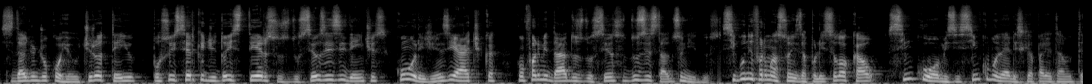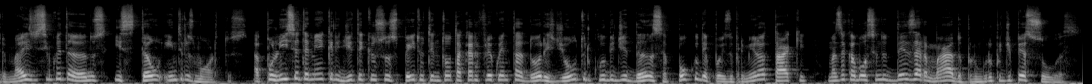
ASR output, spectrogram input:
cidade onde ocorreu o tiroteio, possui cerca de dois terços dos seus residentes com origem asiática, conforme dados do censo dos Estados Unidos. Segundo informações da polícia local, cinco homens e cinco mulheres que aparentavam ter mais de 50 anos estão entre os mortos. A polícia também acredita que o suspeito tentou atacar frequentadores de outro clube de dança pouco depois do primeiro ataque, mas acabou sendo desarmado por um grupo de pessoas.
